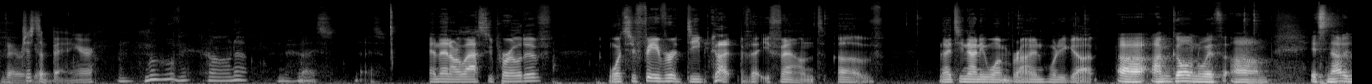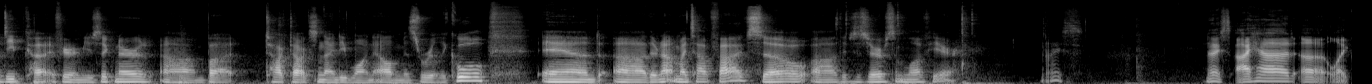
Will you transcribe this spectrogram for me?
Very just good. a banger. Moving on up. Nice, nice. And then our last superlative. What's your favorite deep cut that you found of 1991, Brian? What do you got? Uh, I'm going with um, it's not a deep cut if you're a music nerd, um, but Talk Talk's '91 album is really cool, and uh, they're not in my top five, so uh, they deserve some love here. Nice. Nice. I had a like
